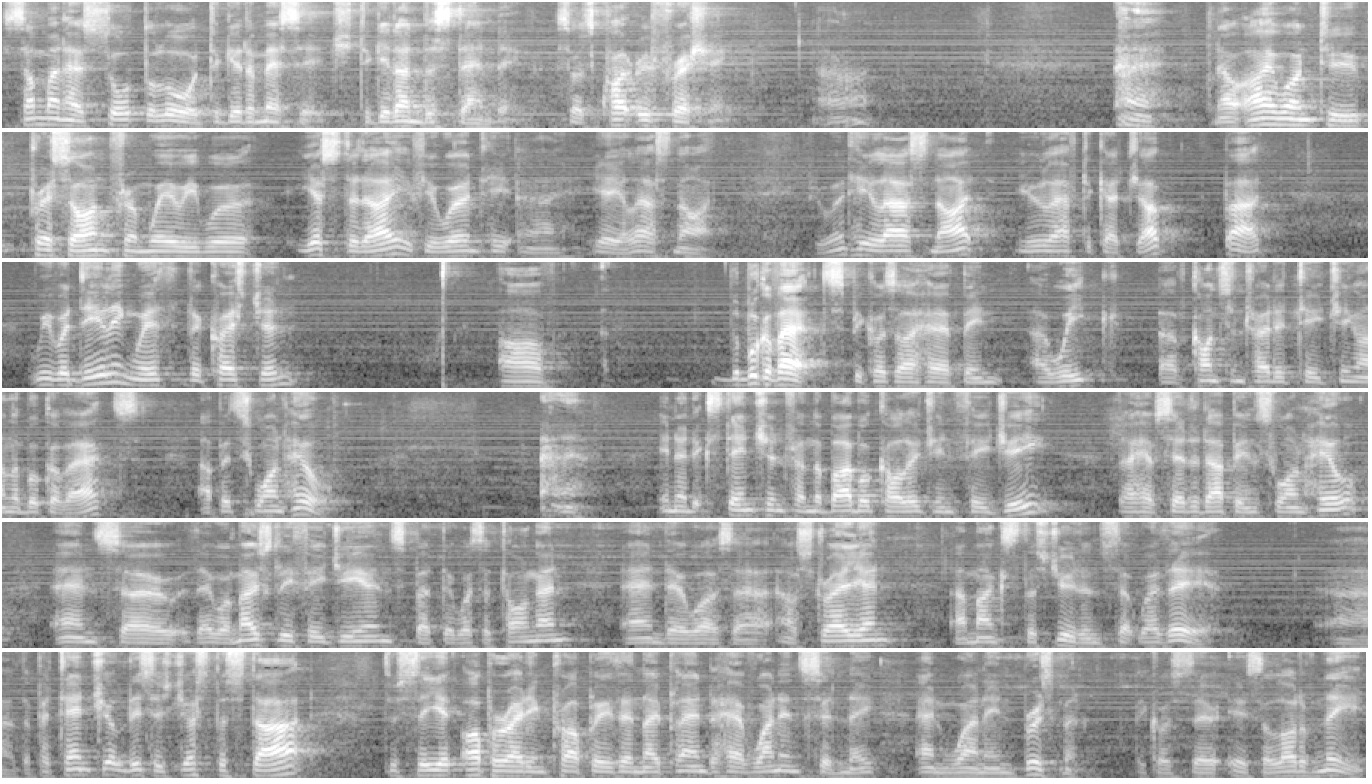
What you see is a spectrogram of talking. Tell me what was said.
someone has sought the Lord to get a message, to get understanding. So it's quite refreshing. now, I want to press on from where we were yesterday. If you weren't here, uh, yeah, last night. If you weren't here last night, you'll have to catch up. But we were dealing with the question of the book of Acts because I have been a week of concentrated teaching on the book of Acts up at Swan Hill in an extension from the Bible College in Fiji. They have set it up in Swan Hill, and so they were mostly Fijians, but there was a Tongan and there was an Australian amongst the students that were there. Uh, the potential, this is just the start to see it operating properly. Then they plan to have one in Sydney and one in Brisbane because there is a lot of need.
